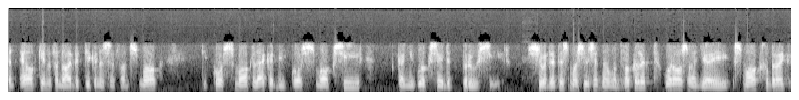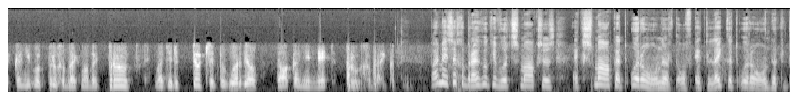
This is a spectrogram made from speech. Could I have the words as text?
in elkeen van daai betekenisse van smaak, die kos smaak lekker, die kos smaak suur, kan jy ook sê dit proe suur. So dit is maar soos dit nou ontwikkel het. Oral wat jy smaak gebruik, kan jy ook proe gebruik, maar by proe wat jy dit toets, dit beoordeel, daar kan jy net proe gebruik. Baie mense gebruik ook die woord smaak soos ek smaak dit oor 100 of ek lyk dit oor 100.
